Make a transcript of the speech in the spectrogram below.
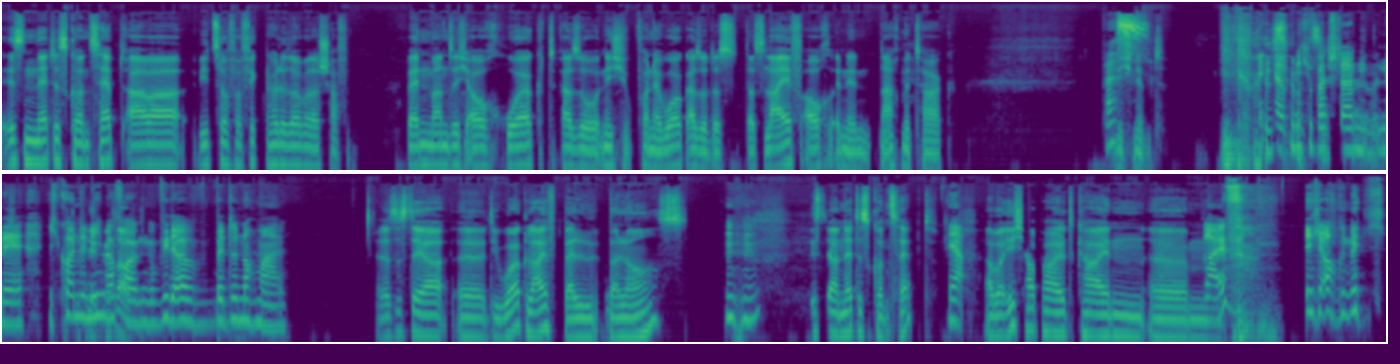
ist ein nettes Konzept, aber wie zur verfickten Hölle soll man das schaffen? Wenn man sich auch workt, also nicht von der Work, also das, das Live auch in den Nachmittag Was? nicht nimmt. Ich habe nicht verstanden. Nee, ich konnte Okay, nicht mehr pass auf. folgen. Wieder bitte nochmal. Das ist der, äh, die Work-Life-Balance. Mhm. Ist ja ein nettes Konzept. Ja. Aber ich habe halt kein, ähm, Live? Ich auch nicht.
